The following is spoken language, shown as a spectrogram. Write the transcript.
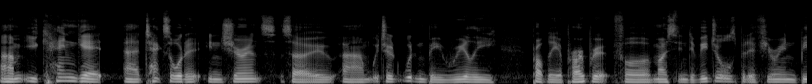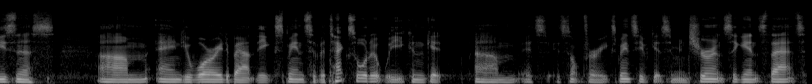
Um, you can get uh, tax audit insurance, so um, which it wouldn't be really probably appropriate for most individuals, but if you're in business um, and you're worried about the expense of a tax audit, where you can get um, it's it's not very expensive, get some insurance against that.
